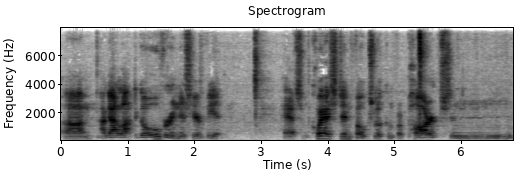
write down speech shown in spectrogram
um, I got a lot to go over in this here vid. Have some questions, folks looking for parts, and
